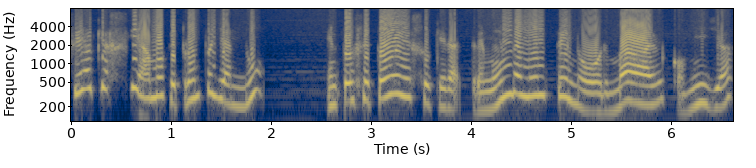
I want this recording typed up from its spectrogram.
sea que hacíamos, de pronto ya no. Entonces todo eso que era tremendamente normal, comillas,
